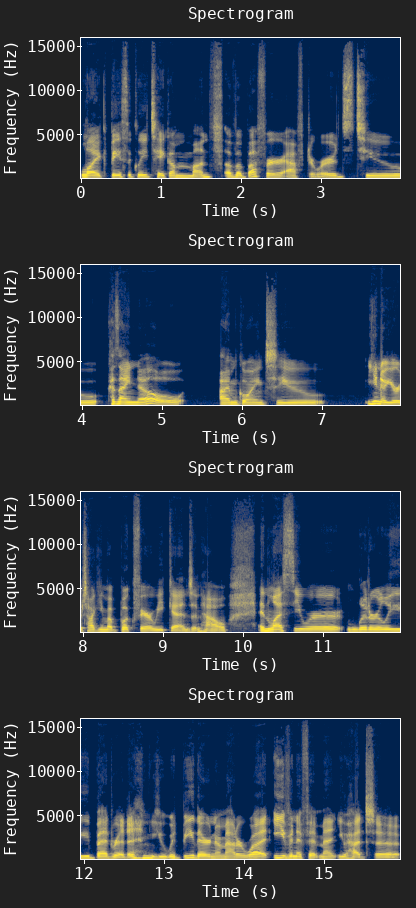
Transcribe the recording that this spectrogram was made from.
like basically take a month of a buffer afterwards to because I know I'm going to you know, you were talking about Book Fare weekend and how unless you were literally bedridden, you would be there no matter what, even if it meant you had to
